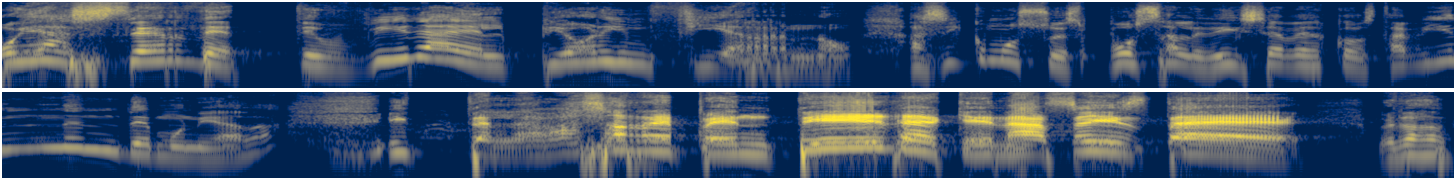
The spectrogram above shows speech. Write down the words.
voy a hacer de tu vida el peor infierno. Así como su esposa le dice a veces cuando está bien endemoniada y te la vas a arrepentir de que naciste. ¿Verdad?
